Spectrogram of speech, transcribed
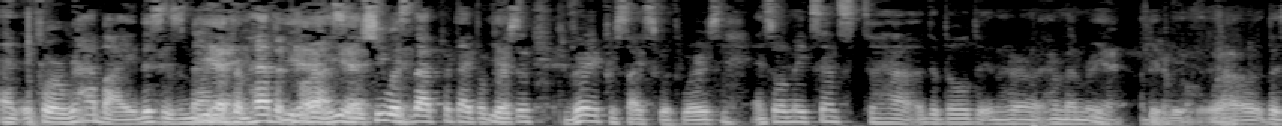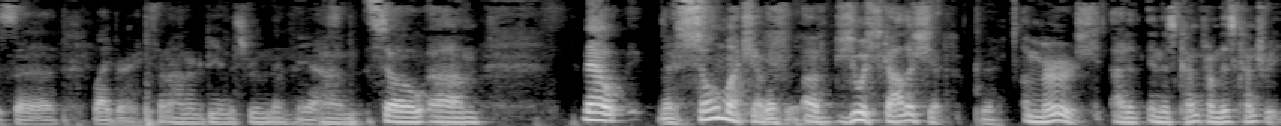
And for a rabbi, this is manna yeah, from heaven yeah, for us. Yeah, she was that type of person, very precise with words, and so it made sense to have to build in her her memory. Yeah, beautiful. Uh, wow. this uh, library. It's an honor to be in this room. Then, yes. Um, so um, now, so much of, of Jewish scholarship. Emerged out of in this con- from this country.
